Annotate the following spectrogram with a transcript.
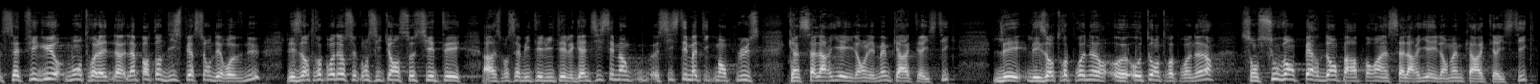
cette figure montre l'importante dispersion des revenus. Les entrepreneurs se constituant en société à responsabilité limitée gagnent systématiquement plus qu'un salarié ayant les mêmes caractéristiques. Les, entrepreneurs, euh, auto-entrepreneurs, sont souvent perdants par rapport à un salarié ayant les mêmes caractéristiques.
